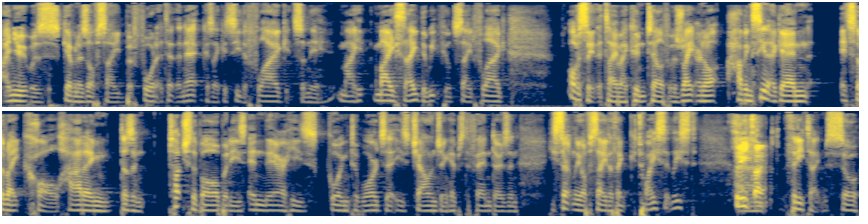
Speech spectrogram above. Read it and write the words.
I knew it was given as offside before it hit the net because I could see the flag. It's on the my my side, the Wheatfield side flag. Obviously, at the time, I couldn't tell if it was right or not. Having seen it again, it's the right call. Haring doesn't touch the ball, but he's in there. He's going towards it. He's challenging Hibs defenders, and he's certainly offside. I think twice at least. Three um, times. Three times. So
